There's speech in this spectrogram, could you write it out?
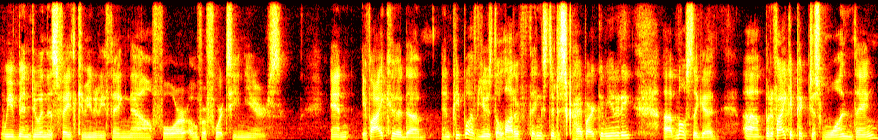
we've been doing this faith community thing now for over 14 years. And if I could, um, and people have used a lot of things to describe our community, uh, mostly good. Uh, but if I could pick just one thing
